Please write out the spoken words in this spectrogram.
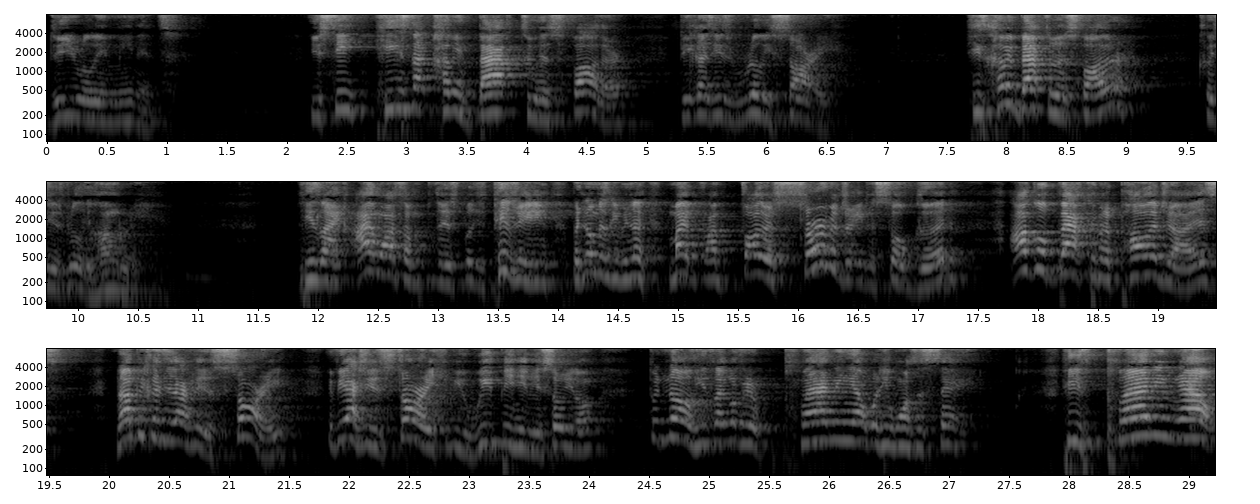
do you really mean it? You see, he's not coming back to his father because he's really sorry. He's coming back to his father because he's really hungry. He's like, I want some, these pigs are eating, but nobody's giving me nothing. My, my father's servants are eating so good. I'll go back to him and apologize. Not because he actually is sorry. If he actually is sorry, he'd be weeping, he'd be so, you know. But no, he's like over here planning out what he wants to say. He's planning out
